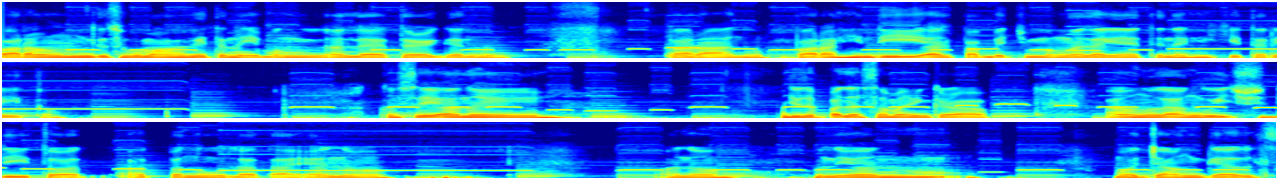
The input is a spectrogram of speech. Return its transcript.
parang gusto ko makakita ng ibang letter, ganun. Para ano, para hindi alphabet yung mga lagay natin nakikita rito. Kasi ano eh, dito pala sa Minecraft, ang language dito at, at panulat ay ano, ano, ano yun, Mojangles.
